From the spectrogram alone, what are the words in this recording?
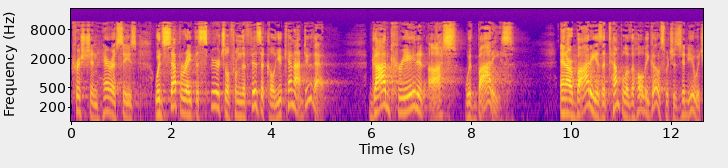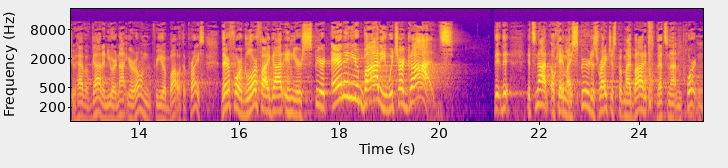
Christian heresies would separate the spiritual from the physical. You cannot do that. God created us with bodies. And our body is a temple of the Holy Ghost, which is in you, which you have of God, and you are not your own, for you are bought with a price. Therefore, glorify God in your spirit and in your body, which are God's. It's not, okay, my spirit is righteous, but my body, that's not important.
